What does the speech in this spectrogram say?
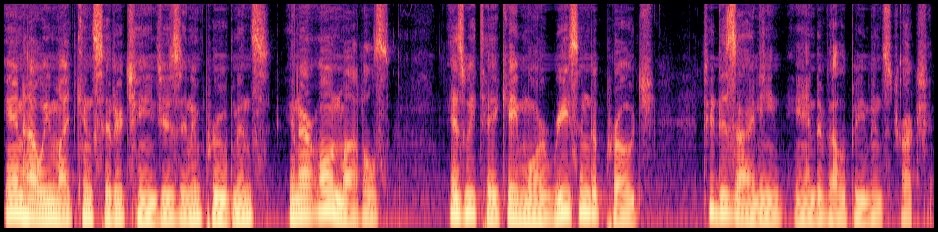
and how we might consider changes and improvements in our own models as we take a more reasoned approach to designing and developing instruction.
